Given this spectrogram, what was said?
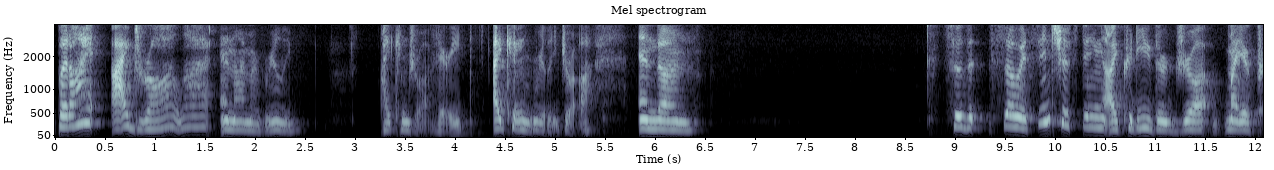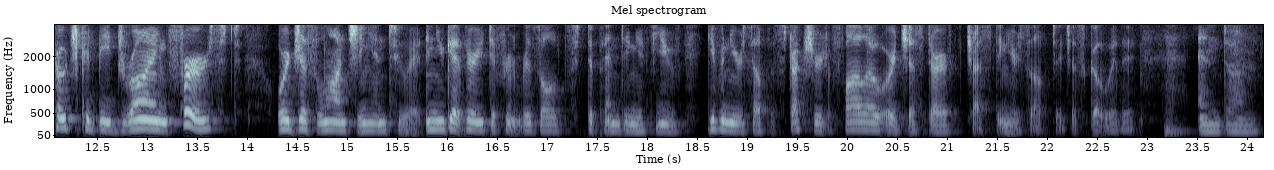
but I I draw a lot, and I'm a really I can draw very I can really draw, and um, so the, so it's interesting. I could either draw. My approach could be drawing first, or just launching into it, and you get very different results depending if you've given yourself a structure to follow, or just are trusting yourself to just go with it. And um,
